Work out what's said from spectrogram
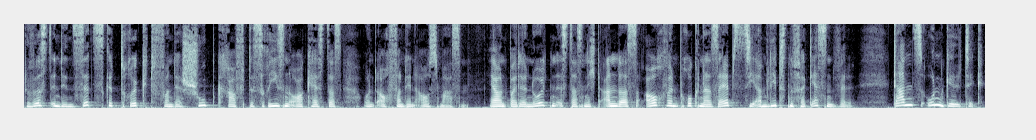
Du wirst in den Sitz gedrückt von der Schubkraft des Riesenorchesters und auch von den Ausmaßen. Ja, und bei der Nullten ist das nicht anders, auch wenn Bruckner selbst sie am liebsten vergessen will. Ganz ungültig,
